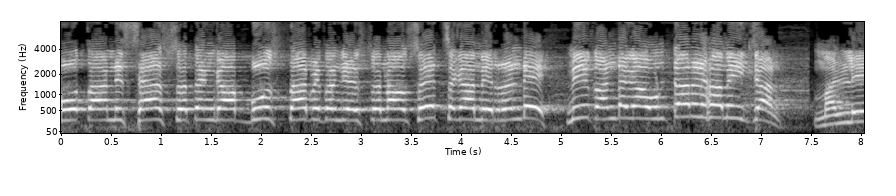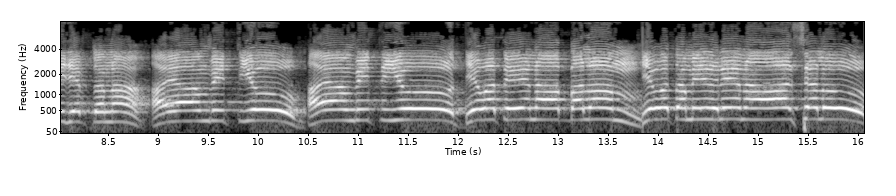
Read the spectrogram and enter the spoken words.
భూతాన్ని శాశ్వతంగా భూస్థాపితం చేస్తున్నాం. స్వేచ్ఛగా మీరు రండి మీకు అండగా ఉంటానని హామీ ఇచ్చాను. మళ్ళీ చెప్తున్నా I am with you I am with youth యువతే నా బలం. యువత మీదనే నా ఆశలు.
